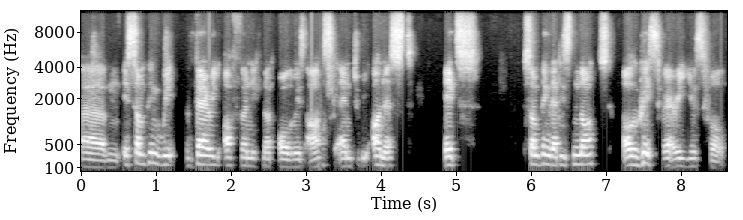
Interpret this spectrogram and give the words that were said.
um, is something we very often, if not always, ask. And to be honest, it's something that is not always very useful.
